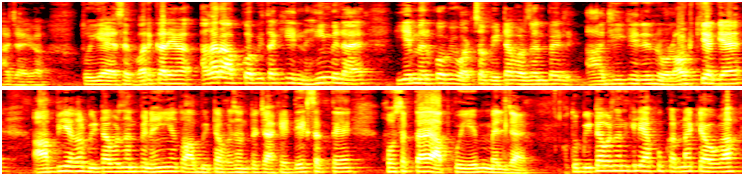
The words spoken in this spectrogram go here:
आ जाएगा। तो ये ऐसे वर्क करेगा। अगर आपको अभी तक ये नहीं मिला है, ये मेरे को अभी व्हाट्सअप बीटा वर्जन पे आज ही के दिन रोल आउट किया गया है। आप भी अगर बीटा वर्जन पे नहीं है तो आप बीटा वर्जन पे जाके देख सकते हैं। हो सकता है आपको ये मिल जाए। तो बीटा वर्जन के लिए आपको करना क्या होगा?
